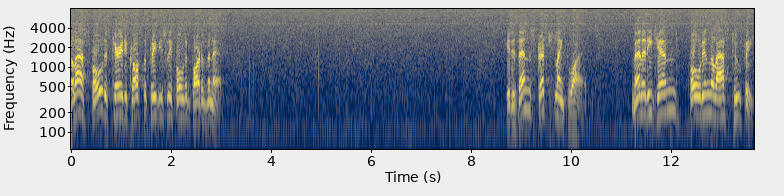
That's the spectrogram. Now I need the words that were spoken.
The last fold is carried across the previously folded part of the net. It is then stretched lengthwise. Men at each end fold in the last two feet,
